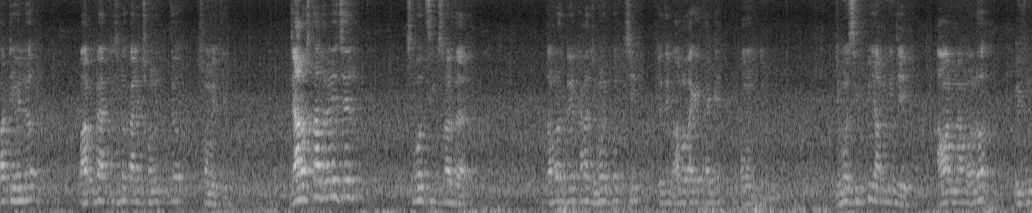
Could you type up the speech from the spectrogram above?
পার্টি হইল বালকা কৃষ্ণকালী সমিত্য সমিতি। যার ওস্তাদ রয়েছেন সুবোধ সিং সর্দার। তো আমরা দুইখানা ঝুমর করছি যদি ভালো লাগে থাকে কমন করবেন ঝুমর শিল্পী আমি নিজেই আমার নাম হলো মিথুন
